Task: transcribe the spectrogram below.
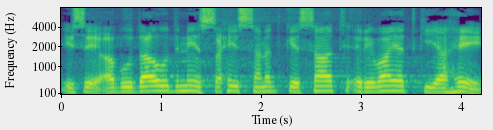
اسے ابو داود نے صحیح سند کے ساتھ روایت کیا ہے۔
